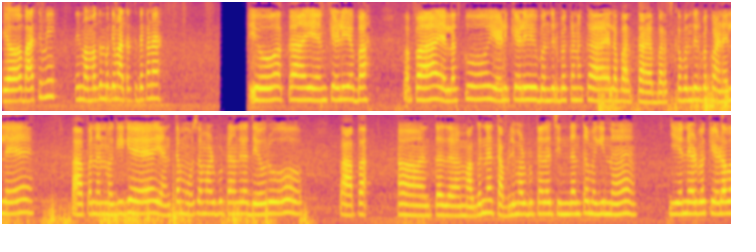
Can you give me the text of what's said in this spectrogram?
ಅಯ್ಯೋ ಬಾತಿಮಿ ನಿನ್ನ ಮೊಮ್ಮಗನ ಬಗ್ಗೆ ಮಾತಾಡ್ತಿದ್ದೆ ಕಣ. ಅಯ್ಯೋ, ಅಕ್ಕ, ಏನು ಕೇಳಿ ಅಬ್ಬ. ಪಾಪ ಎಲ್ಲದಕ್ಕೂ ಹೇಳಿ ಕೇಳಿ ಬಂದಿರ್ಬೇಕಣಕ್ಕ ಎಲ್ಲ ಬರ್ತಾ ಬರ್ಸ್ಕ ಬಂದಿರ್ಬೇಕು ಹಣೆಲ್ಲೇ ಪಾಪ ನನ್ನ ಮಗಿಗೆ ಎಂತ ಮೋಸ ಮಾಡ್ಬಿಟ್ಟ ಅಂದ್ರೆ ದೇವರು ಪಾಪ ಆ, ಅಂತದ ಮಗನ ತಬ್ಲಿ ಮಾಡ್ಬಿಟ್ಟಲ್ಲ ಚಿಂದಂತ ಮಗಿನ ಏನು ಹೇಳ್ಬೇಕು ಹೇಳವ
